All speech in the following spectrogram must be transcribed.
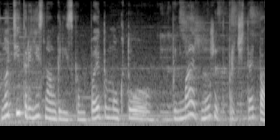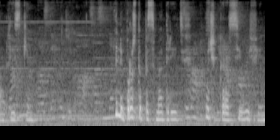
но титры есть на английском, поэтому кто понимает, может прочитать по-английски. Или просто посмотреть. Очень красивый фильм.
